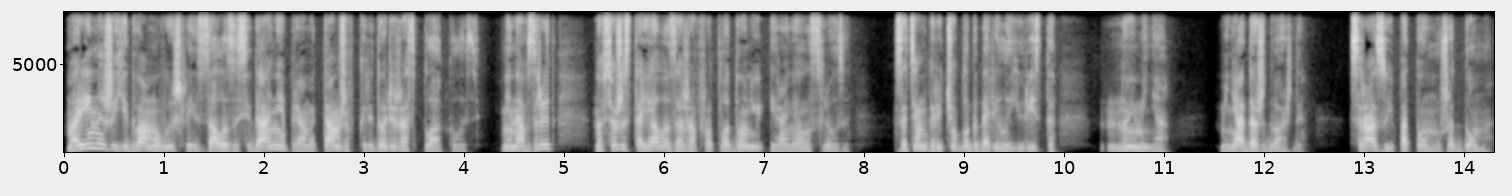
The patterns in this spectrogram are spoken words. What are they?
Марина же, едва мы вышли из зала заседания, прямо там же в коридоре расплакалась. Не на взрыд, но все же стояла, зажав рот ладонью и роняла слезы. Затем горячо благодарила юриста, ну и меня. Меня даже дважды. Сразу и потом, уже дома.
